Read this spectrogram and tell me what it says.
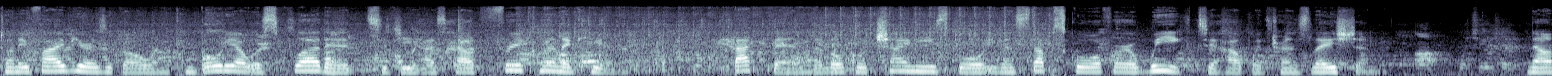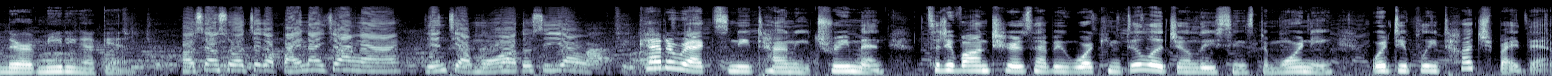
25 years ago, when Cambodia was flooded, Tzu Chi has held free clinic here. Back then, the local Chinese school even stopped school for a week to help with translation. Now they're meeting again. Cataracts need timely treatment. Tzu Chi volunteers have been working diligently since the morning. We're deeply touched by them.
